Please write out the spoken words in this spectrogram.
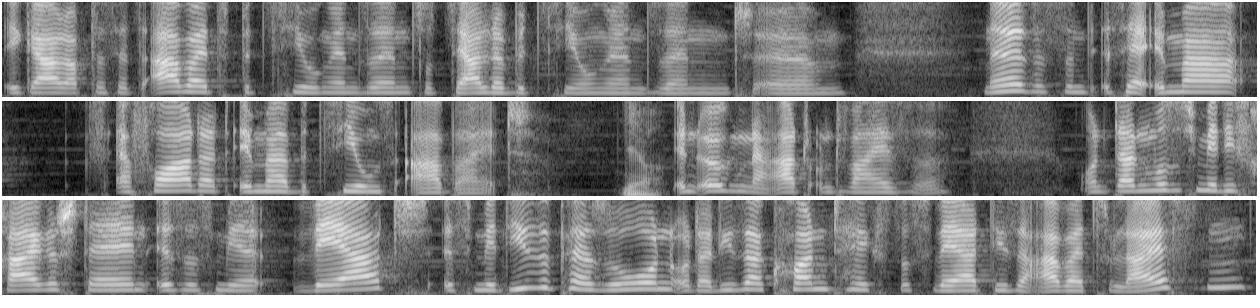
egal ob das jetzt Arbeitsbeziehungen sind, soziale Beziehungen sind, ähm, ne, das sind, ist ja immer, erfordert immer Beziehungsarbeit. Ja. in irgendeiner Art und Weise. Und dann muss ich mir die Frage stellen, ist es mir wert, ist mir diese Person oder dieser Kontext es wert, diese Arbeit zu leisten?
